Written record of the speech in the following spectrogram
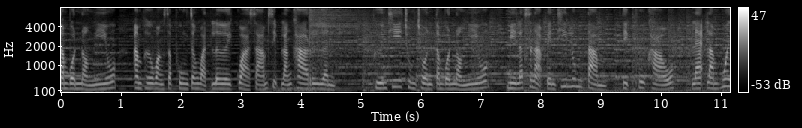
ตำบลหนองงิ้วอำเภอวังสะพุงจังหวัดเลยกว่า 30 หลังคาเรือน พื้นที่ชุมชนตำบลหนองงิ้ว มีลักษณะเป็นที่ลุ่มต่ำ ติดภูเขา และลำห้วย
